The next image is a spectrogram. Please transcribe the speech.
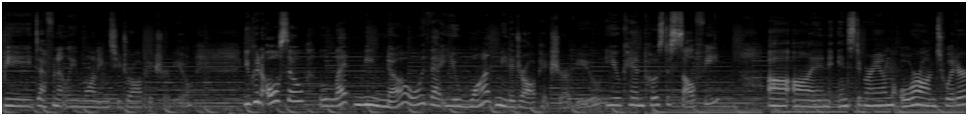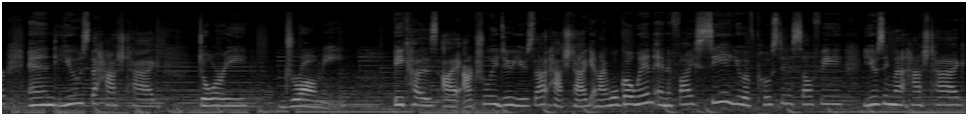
be definitely wanting to draw a picture of you. You can also let me know that you want me to draw a picture of you. You can post a selfie uh, on Instagram or on Twitter and use the hashtag DoryDrawMe because I actually do use that hashtag and I will go in and if I see you have posted a selfie using that hashtag,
